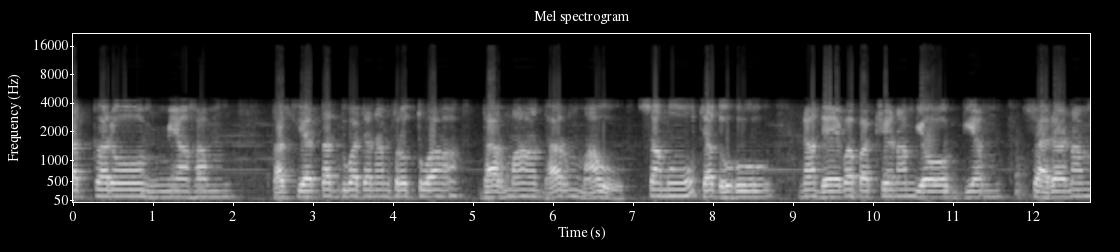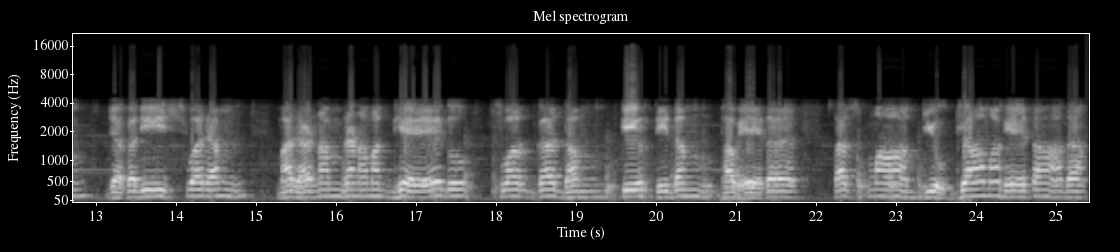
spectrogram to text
तत्करोम्यहं तस्य तद्वचनं श्रुत्वा धर्माधर्मौ समूचतुः। न देवपक्षिणं योग्यं शरणं जगदीश्वरं मरणं रणमध्येदु स्वर्गदं कीर्तिदं भवेद। तस्माद्युध्यामहेताद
